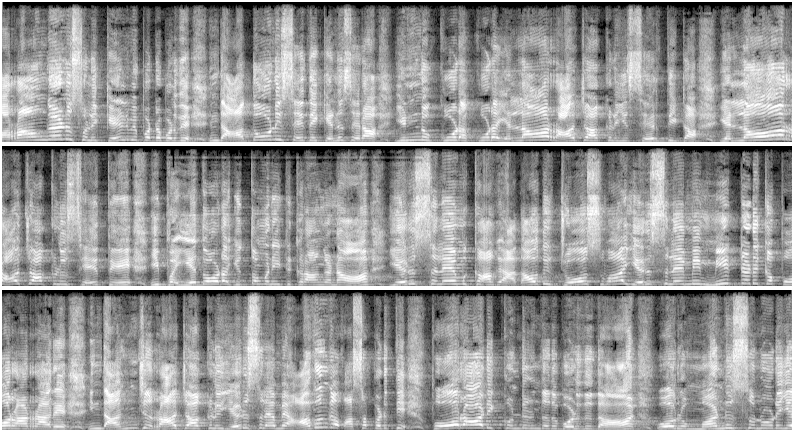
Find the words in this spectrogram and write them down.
வராங்கன்னு சொல்லி கேள்விப்பட்ட பொழுது இந்த அதோனி சேதைக்கு என்ன செய்றா? இன்னும் கூட கூட எல்லா ராஜாக்களையும் சேர்த்திட்டா. எல்லா ராஜாக்களும் சேர்த்து இப்போ எதோட யுத்தம் பண்ணிட்டு இருக்கிறாங்கன்னா எருசலேமுக்காக அதாவது ஜோசுவா எருசலேமை மீட்டெடுக்க போராடுறாரு. இந்த அஞ்சு ராஜாக்களும் எருசலேமை அவங்க வசப்படுத்தி போராடி கொண்டிருந்தது பொழுதுதான் ஒரு மனுஷனுடைய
